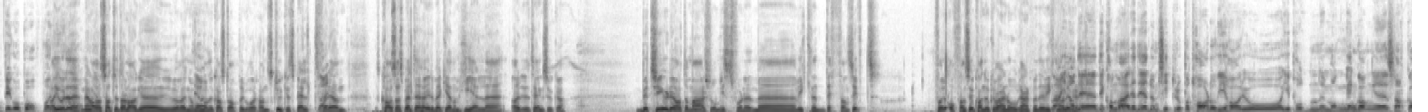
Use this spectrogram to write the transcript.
opp i går på oppvarming. han gjorde det, men han var satt ut av laget uavhengig om Ja. han hadde kasta opp i går. Han skulle ikke spilt, han Casa spilte høyreback gjennom hele treningsuka. Betyr det at de er så misfornøyd med Vikne defensivt? For offensiv kan det jo ikke være noe gærent med det Vikne har levert. det, det kan være det. De sitter jo på tall, og vi har jo i poden mang en gang snakka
